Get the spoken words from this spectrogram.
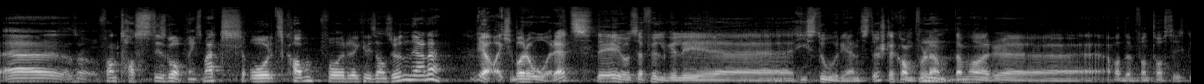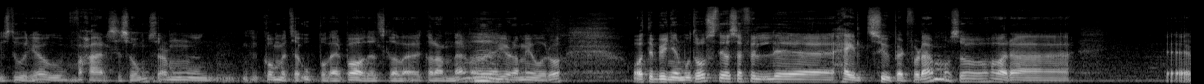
eh, altså, fantastisk åpningsmatch. Årets kamp for Kristiansund, gjerne. Ja, ikke bare årets. Det er jo selvfølgelig eh, historiens største kamp for dem. De har eh, hatt en fantastisk historie, og hver sesong så har de kommet seg oppover på adelskalenderen, og det gjør de i år òg. Og at det begynner mot oss, det er jo selvfølgelig helt supert for dem. Og så har jeg eh,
